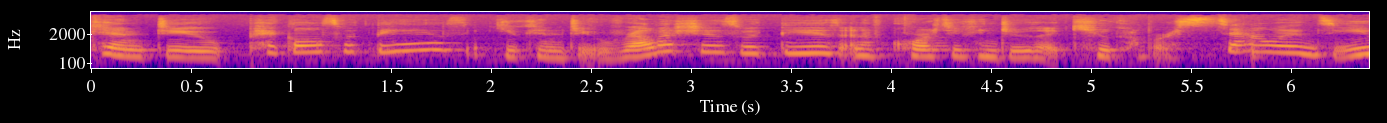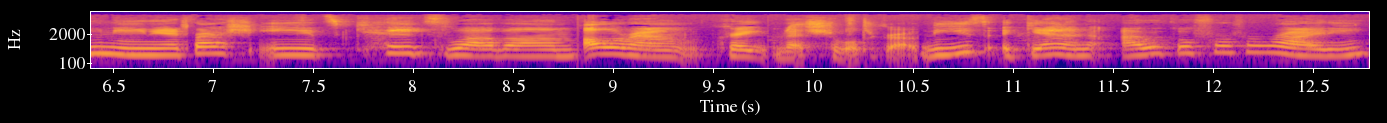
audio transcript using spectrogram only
can do pickles with these, you can do relishes with these, and of course you can do like cucumber salads, you name it, fresh eats, kids love them, all around great vegetable to grow. These, again, I would go for variety.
